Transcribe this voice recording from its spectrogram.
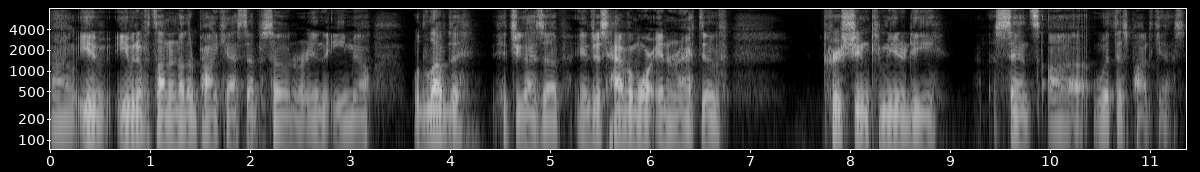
Um, even, if it's on another podcast episode or in the email, would love to hit you guys up and just have a more interactive Christian community sense uh, with this podcast.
